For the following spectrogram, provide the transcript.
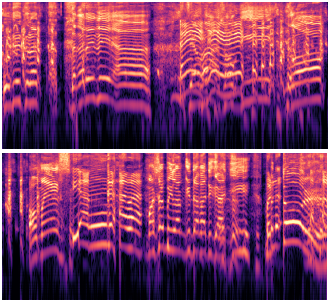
Ujo curhat. Dengerin nih eh Hey, siapa? hey, hey. Sogi, Gok, Omes. Ya enggak lah. Masa bilang kita gak digaji? Bener. Betul.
